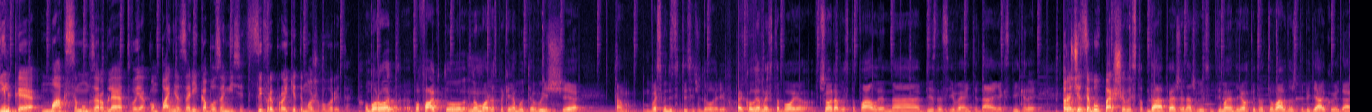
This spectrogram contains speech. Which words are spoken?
Скільки максимум заробляє твоя компанія за рік або за місяць? Цифри, про які ти можеш говорити? Оборот по факту ну, може спокійно бути вище там 80 тисяч доларів. Коли ми з тобою вчора виступали на бізнес-івенті, да, як спікери. До речі, це був перший виступ. Да, перший наш виступ. Ти мене до нього підготував, дуже тобі дякую. Да.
